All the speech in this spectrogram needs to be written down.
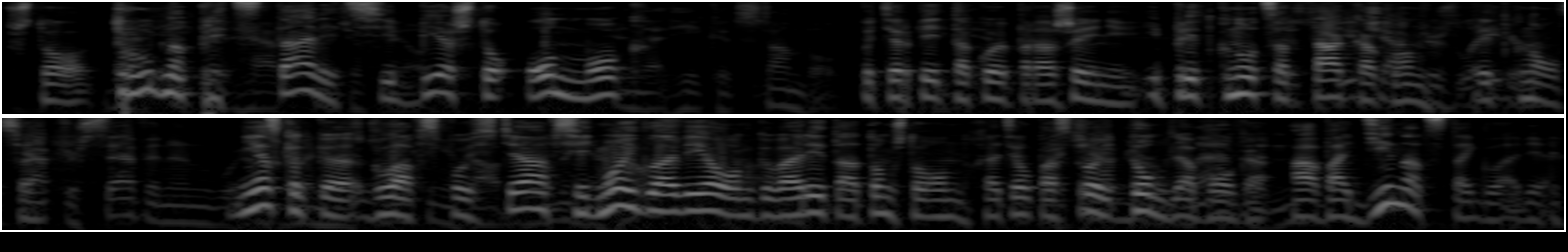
что трудно представить себе, что он мог потерпеть такое поражение и приткнуться так, как он приткнулся. Несколько глав спустя, в седьмой главе он говорит о том, что он хотел построить дом для Бога, а в одиннадцатой главе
